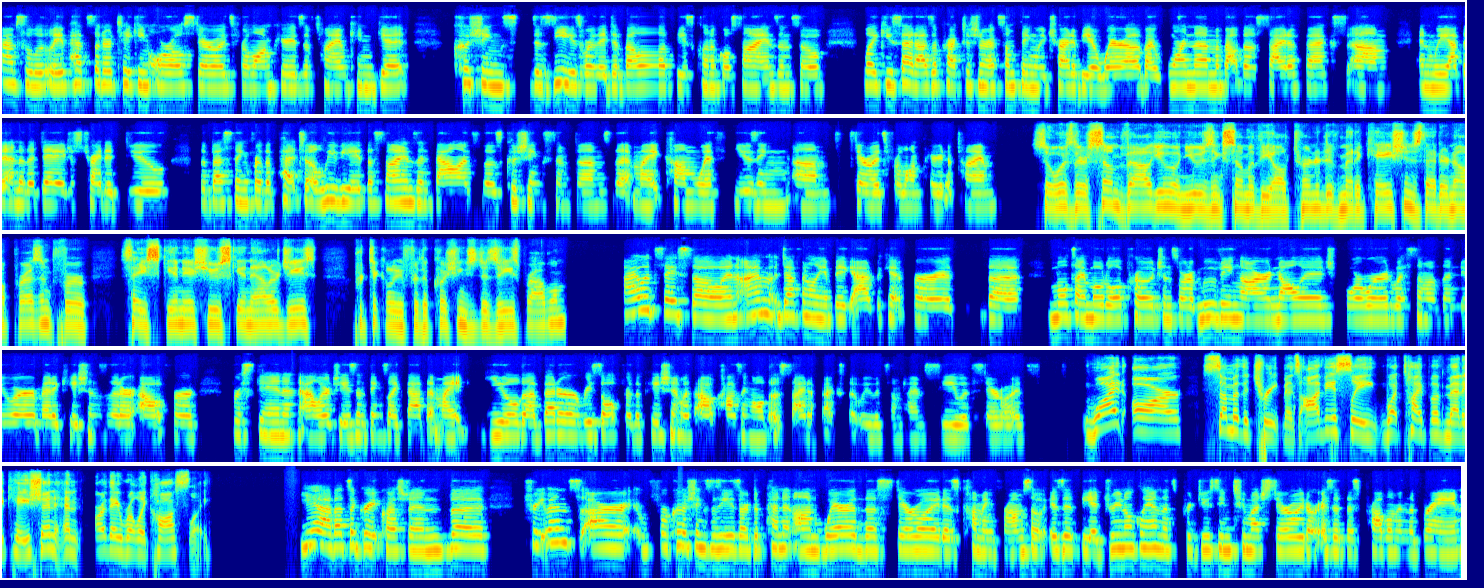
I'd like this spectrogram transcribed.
Absolutely. Pets that are taking oral steroids for long periods of time can get Cushing's disease where they develop these clinical signs. And so, like you said, as a practitioner, it's something we try to be aware of. I warn them about those side effects. Um, and we, at the end of the day, just try to do the best thing for the pet to alleviate the signs and balance those Cushing symptoms that might come with using um, steroids for a long period of time. So, is there some value in using some of the alternative medications that are now present for, say, skin issues, skin allergies, particularly for the Cushing's disease problem? I would say so. And I'm definitely a big advocate for the multimodal approach and sort of moving our knowledge forward with some of the newer medications that are out for for skin and allergies and things like that that might yield a better result for the patient without causing all those side effects that we would sometimes see with steroids. What are some of the treatments? Obviously, what type of medication and are they really costly? Yeah, that's a great question. The treatments are for Cushing's disease are dependent on where the steroid is coming from. So is it the adrenal gland that's producing too much steroid or is it this problem in the brain?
